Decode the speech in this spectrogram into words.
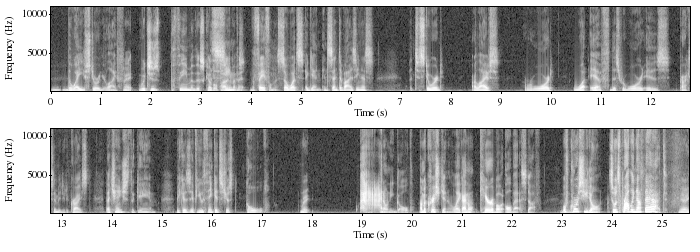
the way you steward your life. Right. Which is the theme of this couple The theme of it, the faithfulness. So what's again incentivizing us to steward our lives, a reward? What if this reward is proximity to Christ? That changes the game because if you think it's just gold, Right. I don't need gold. I'm a Christian. Like I don't care about all that stuff. Well, of course you don't. So it's probably not that. Yeah.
